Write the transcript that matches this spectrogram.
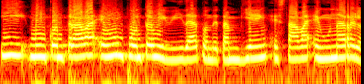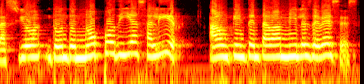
Y me encontraba en un punto de mi vida donde también estaba en una relación donde no podía salir, aunque intentaba miles de veces.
